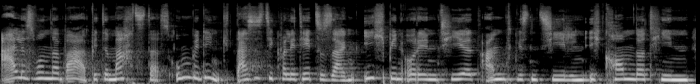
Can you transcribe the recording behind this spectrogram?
Alles wunderbar, bitte macht's das unbedingt. Das ist die Qualität zu sagen, ich bin orientiert an gewissen Zielen, ich komme dorthin.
